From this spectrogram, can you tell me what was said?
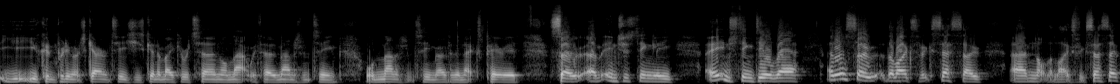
you, can pretty much guarantee she's going to make a return on that with her management team or the management team over the next period. So um, interestingly, interesting deal there, and also the likes of Accesso, not the likes of Accesso,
